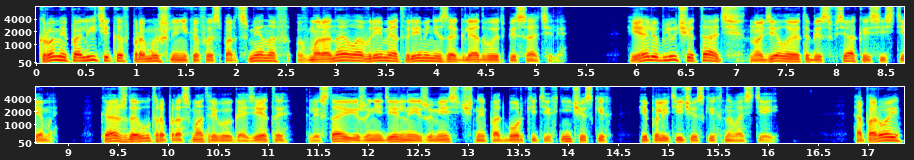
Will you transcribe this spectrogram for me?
Кроме политиков, промышленников и спортсменов, в Маранелло время от времени заглядывают писатели. Я люблю читать, но делаю это без всякой системы. Каждое утро просматриваю газеты, листаю еженедельные и ежемесячные подборки технических и политических новостей. А порой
